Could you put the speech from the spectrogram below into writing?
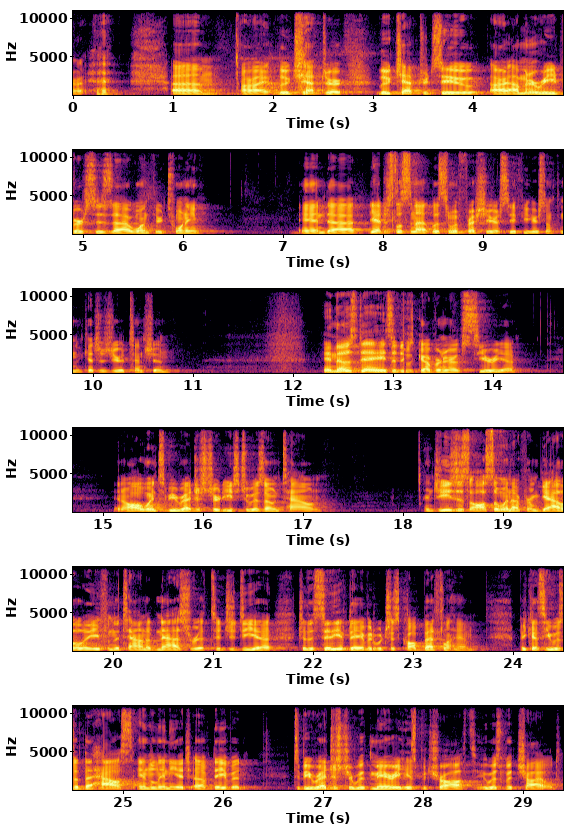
All right. um, all right, Luke chapter, Luke chapter 2. All right, I'm going to read verses uh, 1 through 20. And uh, yeah, just listen up. Listen with fresh ears. See if you hear something that catches your attention. In those days, it was governor of Syria, and all went to be registered, each to his own town. And Jesus also went up from Galilee, from the town of Nazareth to Judea, to the city of David, which is called Bethlehem, because he was of the house and lineage of David, to be registered with Mary, his betrothed, who was with child.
